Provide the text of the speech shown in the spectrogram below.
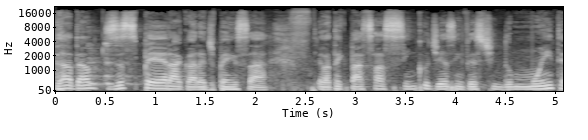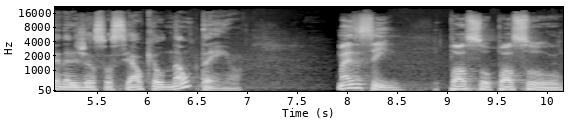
dá- dá um desespero agora de pensar. Eu vou ter que passar cinco dias investindo muita energia social que eu não tenho. Mas assim, posso, posso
